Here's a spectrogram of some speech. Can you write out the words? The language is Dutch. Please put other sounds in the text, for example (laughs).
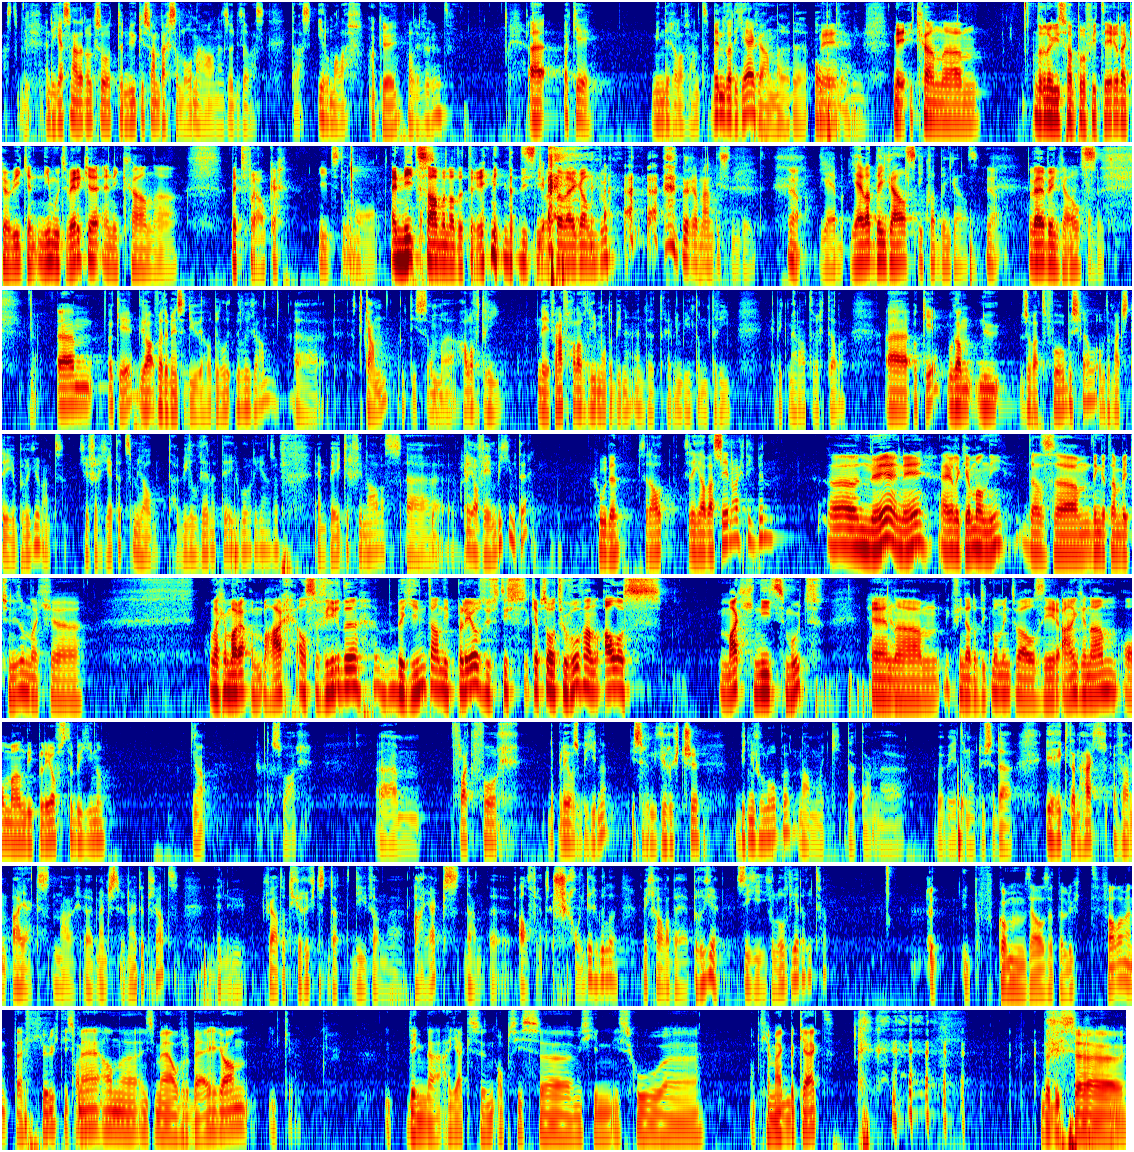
alsjeblieft. En de gasten hadden ook zo tenuukjes van Barcelona aan en zo, dus dat was, dat was helemaal af. Oké. Allee, vooruit. Eh, Oké, minder relevant. Ben, ga jij gaan naar de open Nee, training? Nee, ik ga ehm, er nog eens van profiteren dat ik een weekend niet moet werken en ik ga eh, met vrouwke iets doen. Oh, En niet samen naar de training, (laughs) dat is niet wat wij gaan doen. (laughs) een romantische date. Ja. Jij, jij wat Bengaals, ik wat Bengaals. ja. Wij Bengaals. Ja. Ehm, Oké, ja, voor de mensen die wel willen, willen gaan. eh, het kan. Het is om eh, half drie. Nee, vanaf half drie moeten binnen en de training begint om drie, heb ik mij laten vertellen. Eh, Oké, we gaan nu zowat voorbeschouwen op de match tegen Brugge, want je vergeet het met al dat wielrennen tegenwoordig en zo. En bekerfinales. eh Play-off 1 begint, hè? Goed, hè? Zit al, zit je al wat zenuwachtig ben? Eh, nee, nee, eigenlijk helemaal niet. Dat is, ehm, ik denk dat dat een beetje is omdat je, omdat je maar, maar als vierde begint aan die play-offs. Dus het is, ik heb zo het gevoel van alles mag, niets moet. En ehm, ik vind dat op dit moment wel zeer aangenaam om aan die play-offs te beginnen. Ja, dat is waar. Ehm, vlak voor de play-offs beginnen is er een geruchtje binnengelopen, namelijk dat dan, eh, we weten ondertussen dat Erik ten Hag van Ajax naar eh, Manchester United gaat. En nu gaat het gerucht dat die van eh, Ajax dan Alfred Schreuder willen weghalen bij Brugge. Ziggy, geloofde jij daar iets van? Ik kom zelfs uit de lucht vallen, want dat gerucht is, mij, aan, eh, is mij al voorbij gegaan. Ik, Oké. ik denk dat Ajax hun opties eh, misschien eens goed eh, op het gemak bekijkt. (laughs) dat is, eh,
